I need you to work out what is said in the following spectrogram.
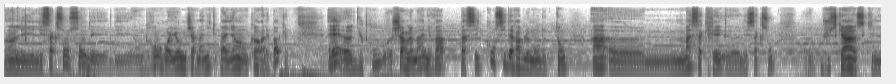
Hein. Les, Saxons sont des, un grand royaume germanique païen encore à l'époque. Et du coup, Charlemagne va passer considérablement de temps à massacrer les Saxons. Euh, jusqu'à ce qu'il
